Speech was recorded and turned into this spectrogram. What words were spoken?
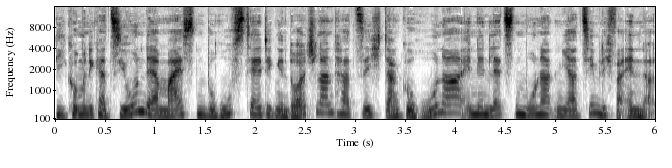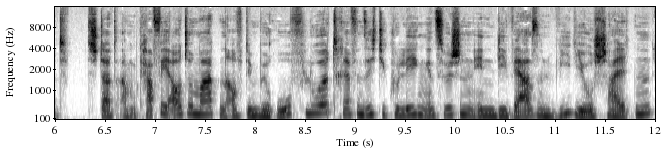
Die Kommunikation der meisten Berufstätigen in Deutschland hat sich dank Corona in den letzten Monaten ja ziemlich verändert. Statt am Kaffeeautomaten auf dem Büroflur treffen sich die Kollegen inzwischen in diversen Videoschalten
